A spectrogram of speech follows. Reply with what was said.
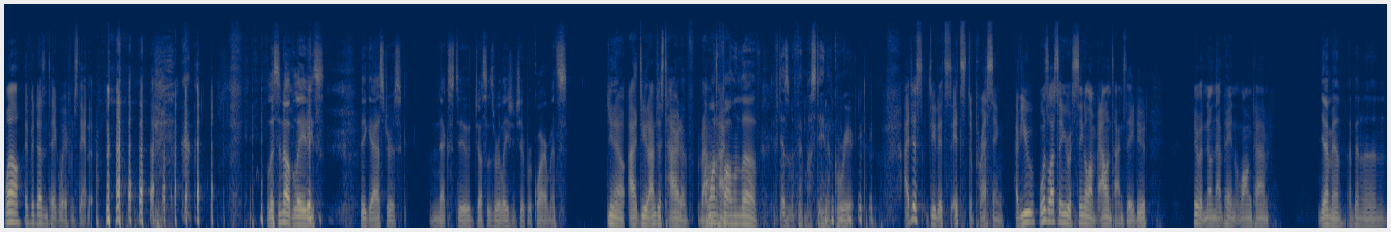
Well, if it doesn't take away from stand up. Listen up, ladies. Big asterisk next to Justin's relationship requirements. you know, I dude, I'm just tired of I want to fall in love if it doesn't affect my stand-up career. I just dude, it's it's depressing. Have you when was the last time you were single on Valentine's Day, dude? You haven't known that pain in a long time. yeah, man. I've been in,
